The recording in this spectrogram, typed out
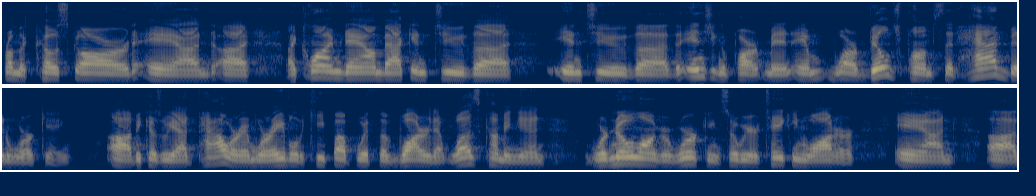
from the Coast Guard, and uh, I climbed down back into the into the the engine compartment, and our bilge pumps that had been working uh, because we had power and were able to keep up with the water that was coming in were no longer working, so we were taking water, and uh,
